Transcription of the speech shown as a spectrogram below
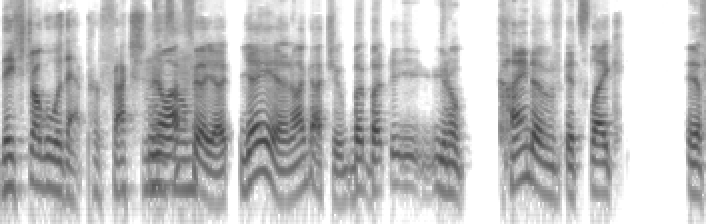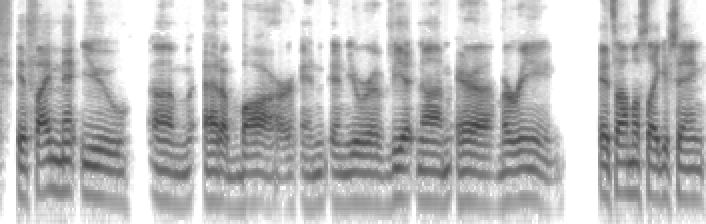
they struggle with that perfectionism? No, I feel you. Yeah, yeah, no, I got you. But but you know, kind of, it's like if if I met you um, at a bar and and you were a Vietnam era Marine, it's almost like you're saying,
